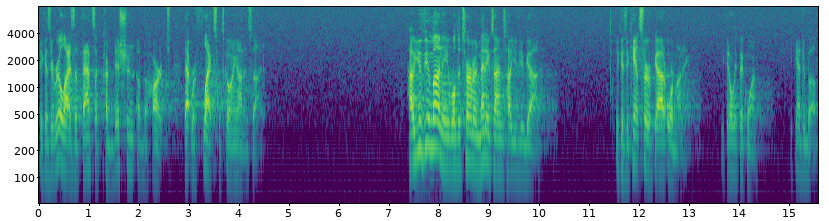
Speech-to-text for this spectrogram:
Because he realized that that's a condition of the heart that reflects what's going on inside. How you view money will determine many times how you view God. Because you can't serve God or money. You can only pick one. You can't do both.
